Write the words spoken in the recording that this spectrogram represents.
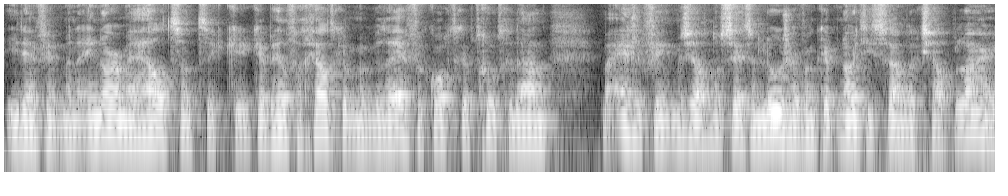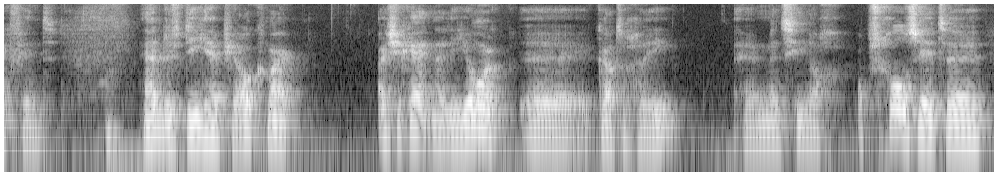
iedereen vindt me een enorme held. Want ik, ik heb heel veel geld, ik heb mijn bedrijf verkocht, ik heb het goed gedaan. Maar eigenlijk vind ik mezelf nog steeds een loser. Want ik heb nooit iets gedaan wat ik zelf belangrijk vind. dus die heb je ook. Maar als je kijkt naar de jonge uh, categorie. Mensen die nog op school zitten.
